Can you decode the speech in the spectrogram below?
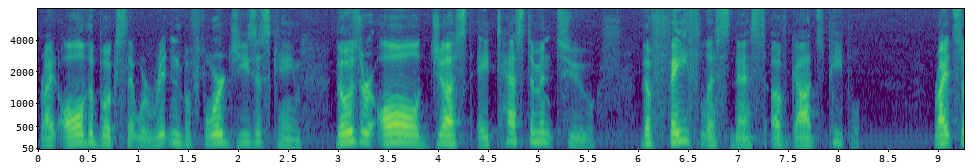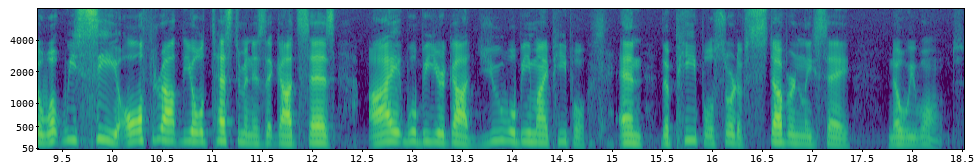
right, all the books that were written before Jesus came, those are all just a testament to the faithlessness of God's people right? So, what we see all throughout the Old Testament is that God says, I will be your God, you will be my people. And the people sort of stubbornly say, No, we won't.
